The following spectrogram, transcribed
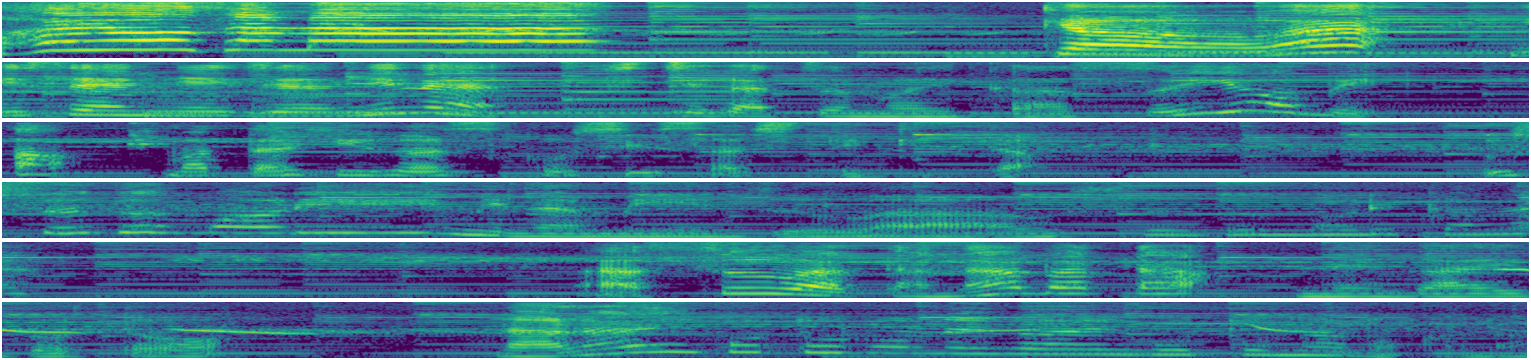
はようさま。今日は2022年7月6日水曜日。あまた日が少し差してきた。薄曇り。南伊豆は薄曇りかな。明日は七夕。願い事。習い事の願い事なのかな。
